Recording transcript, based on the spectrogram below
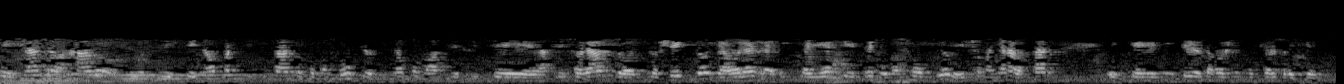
Eh, ya han trabajado este, no participando como socios, sino como este, asesorando el proyecto y ahora la, la idea es que entre como socio, de hecho mañana va a estar este, el Ministerio de Desarrollo Social presente.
